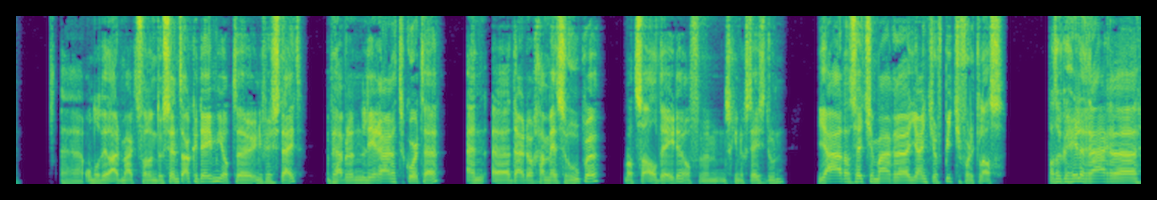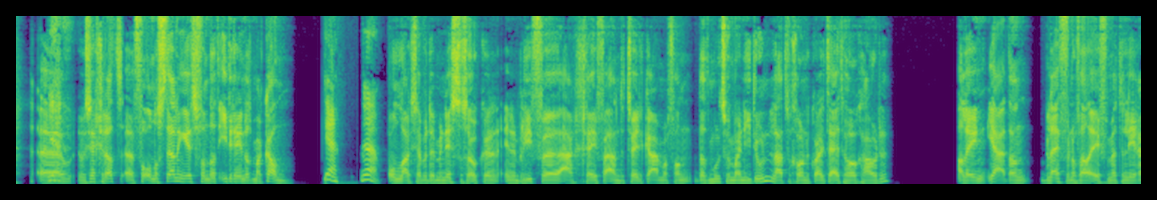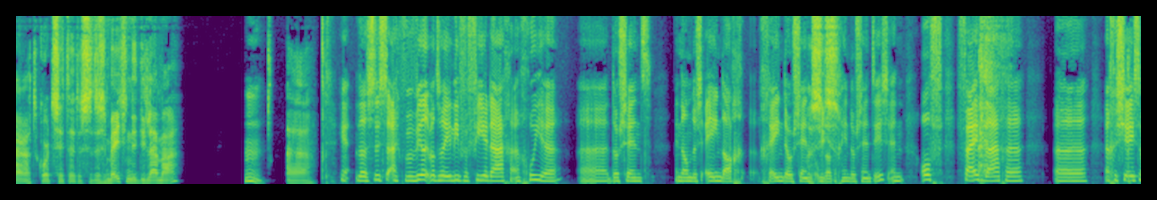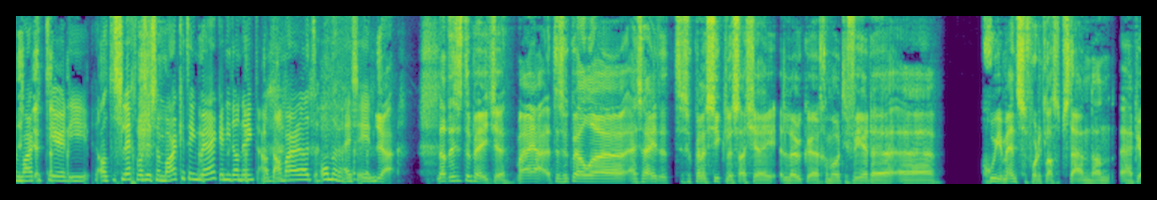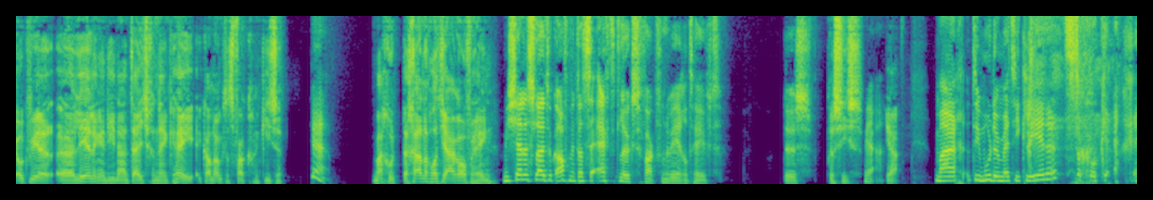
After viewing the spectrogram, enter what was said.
eh, onderdeel uitmaakt van een docentenacademie op de universiteit. We hebben een lerarentekort, hè? En eh, daardoor gaan mensen roepen wat ze al deden, of misschien nog steeds doen. Ja, dan zet je maar eh, Jantje of Pietje voor de klas. Wat ook een hele rare, eh, Ja. hoe- zeg je dat? Eh, veronderstelling is van dat iedereen dat maar kan. Ja, ja, Onlangs hebben de ministers ook een- in een brief eh, aangegeven aan de Tweede Kamer van dat moeten we maar niet doen. Laten we gewoon de kwaliteit hoog houden. Alleen ja, dan blijven we nog wel even met een lerarentekort zitten. Dus het is een beetje een dilemma. Hm. Eh, ja dat is dus eigenlijk, wat wil- je liever? Vier dagen een goede eh, docent En dan dus één dag geen docent, Precies. omdat er geen docent is. En, of vijf dagen eh, een gesjeeste marketeer die al te slecht was in zijn marketingwerk. En die dan denkt, nou dan maar het onderwijs in. Ja, dat is het een beetje. Maar ja, het is ook wel, eh, hij zei, het is ook wel een cyclus. Als je leuke, gemotiveerde, eh, goede mensen voor de klas hebt staan, dan heb je ook weer eh, leerlingen die na een tijdje gaan denken, hé, hey, ik kan ook dat vak gaan kiezen. Ja, Maar goed, daar gaan nog wat jaren overheen. Michelle sluit ook af met dat ze echt het leukste vak van de wereld heeft. Dus Precies. ja, maar die moeder met die kleren dat is toch ook erg.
